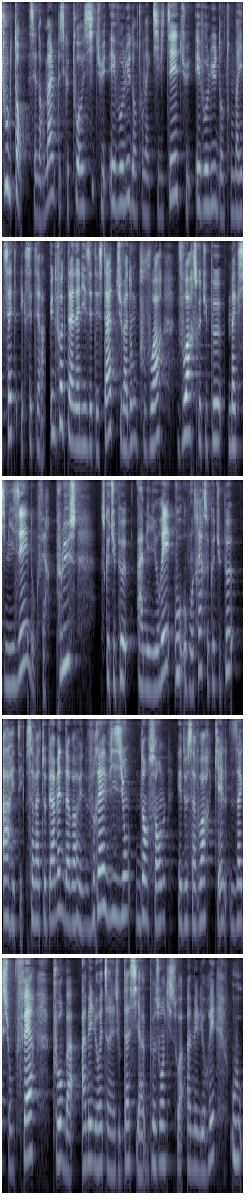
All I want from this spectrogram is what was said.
tout le temps. C'est normal puisque toi aussi tu évolues dans ton activité, tu évolues dans ton mindset, etc. Une fois que tu as analysé tes stats, tu vas donc pouvoir voir ce que tu peux maximiser, donc faire plus, ce que tu peux améliorer ou au contraire ce que tu peux arrêter. Ça va te permettre d'avoir une vraie vision d'ensemble et de savoir quelles actions faire pour bah, améliorer tes résultats s'il y a besoin qu'ils soient améliorés ou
